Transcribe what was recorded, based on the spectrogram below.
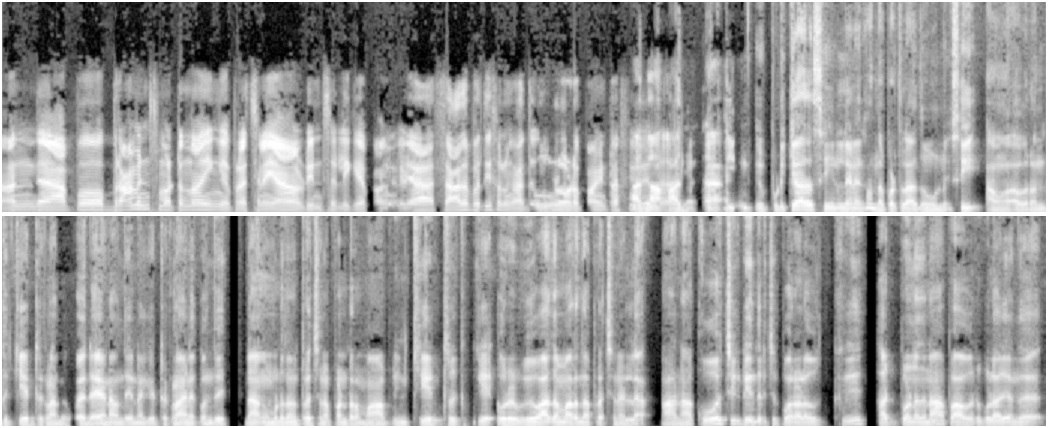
அந்த அப்போ பிராமின்ஸ் மட்டும்தான் இங்க பிரச்சனையா அப்படின்னு சொல்லி கேட்பாங்க இல்லையா? அத பத்தி சொல்லுங்க. அது உங்களோட பாயிண்ட் ஆஃப் அதான் பிடிக்காத சீன்ல எனக்கு அந்த படத்துல அதுவும் ஒண்ணு. சி அவங்க அவர் வந்து கேட்டிருக்கலாம். அந்த டயானா வந்து என்ன கேட்டிருக்கலாம்? எனக்கு வந்து நாங்க மட்டும் தான் பிரச்சனை பண்றோமா? அப்படின்னு கேட்டு கே- ஒரு விவாதமா இருந்தா பிரச்சனை இல்ல. ஆனா கோச்சுக்கிட்டு எந்திரிச்சு போற அளவுக்கு ஹட் பண்ணுதுன்னா அப்ப அவருக்குள்ளாரே அந்த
